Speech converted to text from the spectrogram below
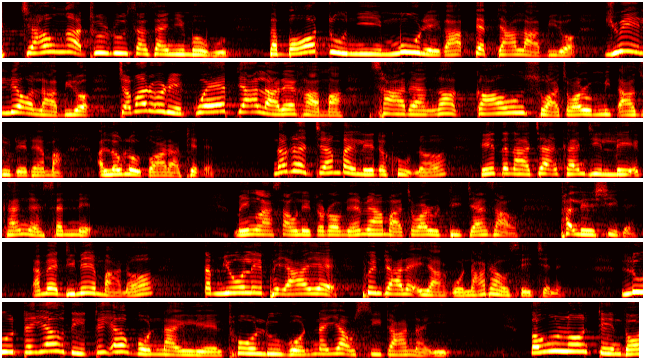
အကြောင်းကထူးထူးဆန်းဆန်းကြီးမဟုတ်ဘူးသဘောတူညီမှုတွေကပြက်ပြားလာပြီးတော့ရွေ့လျော့လာပြီးတော့ကျမတို့တွေကွဲပြားလာတဲ့အခါမှာစာတန်ကကောင်းစွာကျမတို့မိသားစုတွေထဲမှာအလုတ်လုတ်သွားတာဖြစ်တယ်နောက်ထပ်ကျမ်းပိုက်လေးတစ်ခုနော်ဒေသနာကျမ်းအခန်းကြီး၄အခန်းငယ်7မင်္ဂလာဆောင်တွေတော်တော်များများမှာကျမတို့ဒီကျမ်းစာကိုဖတ်လို့ရှိတယ်ဒါပေမဲ့ဒီနေ့မှာနော်တမျိုးလေးဖရားရဲ့ဖွင့်ပြတဲ့အရာကိုနားထောင်စေခြင်းတယ်လူတစ်ယောက်ဒီတစ်ယောက်ကိုနိုင်လျင်ထိုလူကိုနှစ်ယောက်စီးတားနိုင်၏ သုံးလုံးတင်သော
